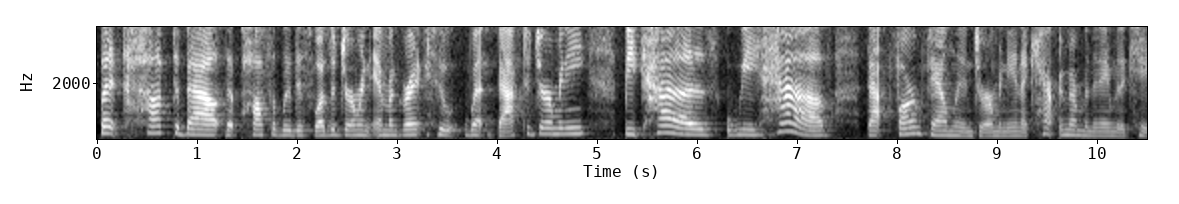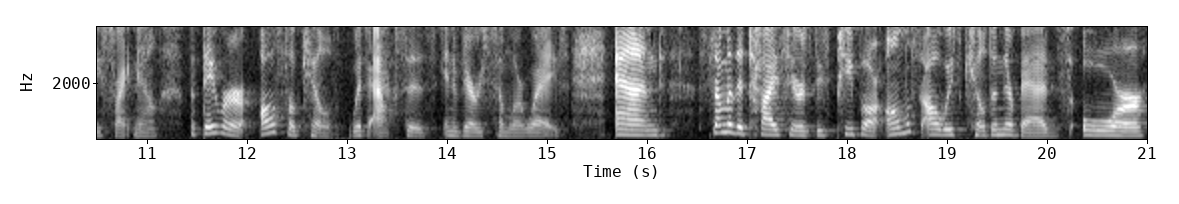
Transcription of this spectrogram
But talked about that possibly this was a German immigrant who went back to Germany because we have that farm family in Germany, and I can't remember the name of the case right now, but they were also killed with axes in very similar ways. And some of the ties here is these people are almost always killed in their beds or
